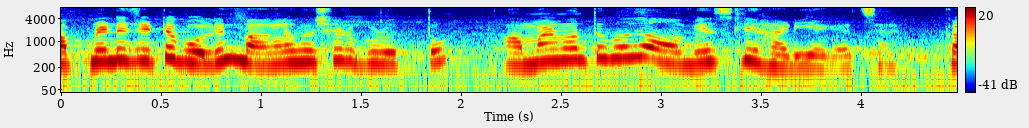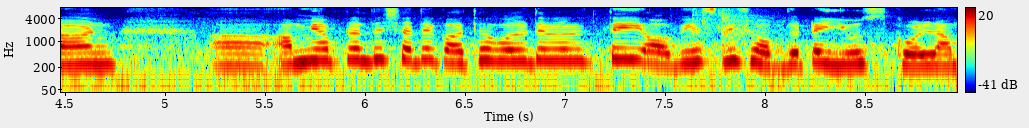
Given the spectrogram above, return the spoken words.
আপনারা যেটা বললেন বাংলা ভাষার গুরুত্ব, আমার মতো বলে অবভিয়াসলি হারিয়ে গেছে। কারণ আমি আপনাদের সাথে কথা বলতে বলতেই অবভিয়াসলি শব্দটা ইউজ করলাম,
